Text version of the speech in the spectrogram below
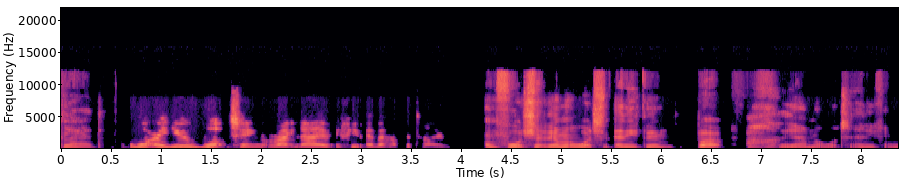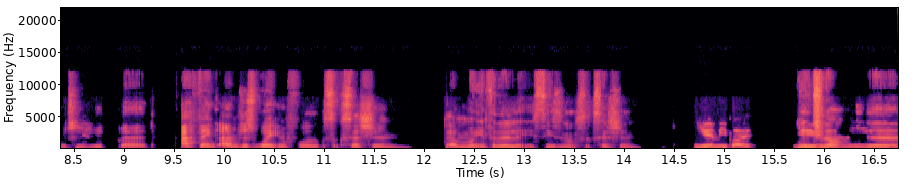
glad. What are you watching right now if you ever have the time? Unfortunately, I'm not watching anything, but oh, yeah, I'm not watching anything, which is really bad. I think I'm just waiting for Succession. I'm waiting for the latest season of Succession. You and me both. Yeah, you, you know, me, yeah.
